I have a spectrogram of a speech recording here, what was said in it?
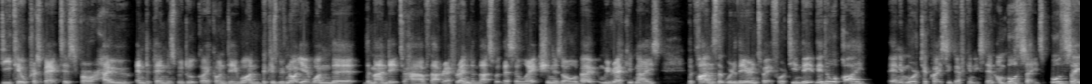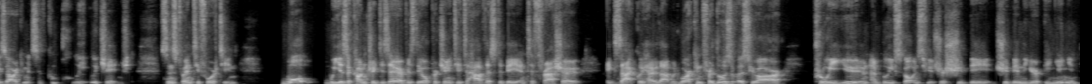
detailed prospectus for how independence would look like on day one because we've not yet won the the mandate to have that referendum. That's what this election is all about. And we recognise the plans that were there in 2014 they, they don't apply anymore to quite a significant extent on both sides. Both sides' arguments have completely changed since 2014 what we as a country deserve is the opportunity to have this debate and to thrash out exactly how that would work. And for those of us who are pro EU and, and, believe Scotland's future should be should be in the European Union,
